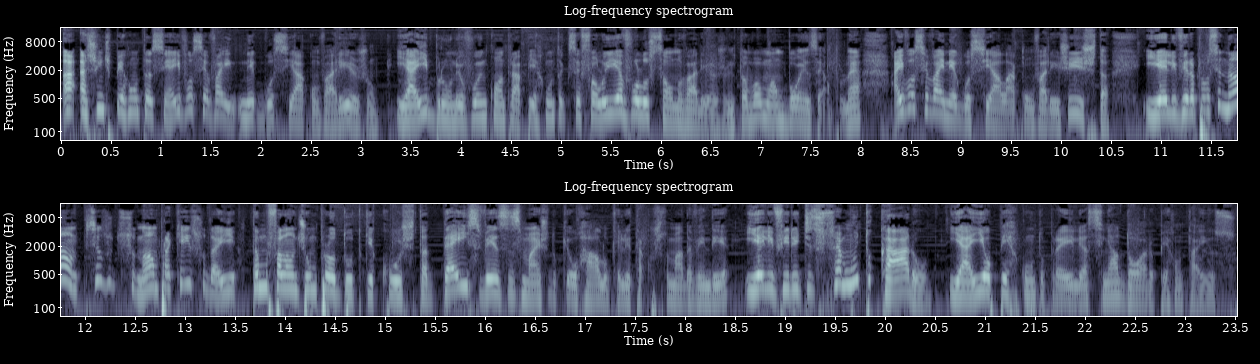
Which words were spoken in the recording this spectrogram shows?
a, a, gente pergunta assim, aí você vai negociar com varejo? E aí, Bruno, eu vou encontrar a pergunta que você falou, e evolução no varejo? Então, vamos lá, um bom exemplo, né? Aí você vai negociar lá com o varejista e ele vira para você, não, não preciso disso não, para que isso daí? Estamos falando de um produto que custa 10 vezes mais do que o ralo que ele está acostumado a vender. E ele vira e diz, isso é muito caro. E aí eu pergunto para ele assim, adoro perguntar isso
